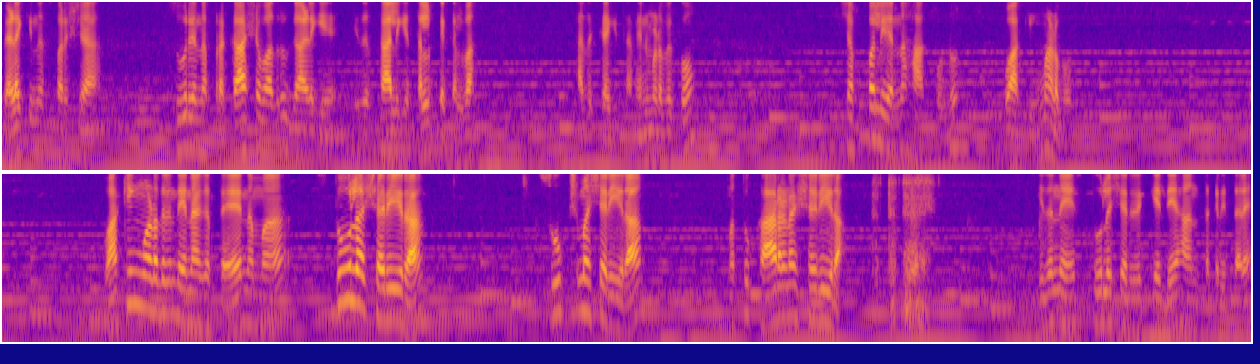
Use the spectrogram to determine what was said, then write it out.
ಬೆಳಕಿನ ಸ್ಪರ್ಶ, ಸೂರ್ಯನ ಪ್ರಕಾಶವಾದರೂ ಗಾಳಿಗೆ, ಇದು ಕಾಲಿಗೆ ತಲುಪಬೇಕಲ್ವಾ? ಅದಕ್ಕಾಗಿ ತಾವೇನು ಮಾಡಬೇಕು? ಚಪ್ಪಲಿಯನ್ನು ಹಾಕ್ಕೊಂಡು ವಾಕಿಂಗ್ ಮಾಡಬಹುದು ವಾಕಿಂಗ್ ಮಾಡೋದ್ರಿಂದ ಏನಾಗುತ್ತೆ? ನಮ್ಮ ಸ್ಥೂಲ ಶರೀರ, ಸೂಕ್ಷ್ಮ ಶರೀರ ಮತ್ತು ಕಾರಣ ಶರೀರ. ಇದನ್ನೇ ಸ್ಥೂಲ ಶರೀರಕ್ಕೆ ದೇಹ ಅಂತ ಕರೀತಾರೆ.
